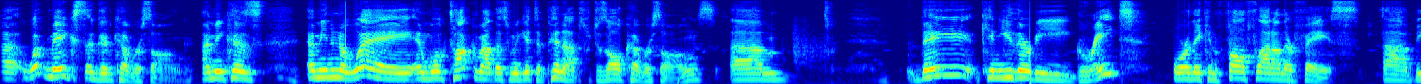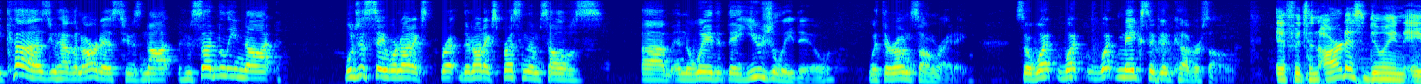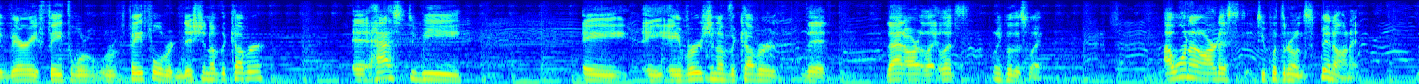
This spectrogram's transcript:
Uh, what makes a good cover song? I mean, because I mean, in a way, and we'll talk about this when we get to pinups, which is all cover songs. Um, they can either be great or they can fall flat on their face uh, because you have an artist who's not, who's suddenly not. We'll just say we're not expre- they're not expressing themselves um, in the way that they usually do with their own songwriting. So what what what makes a good cover song? if it's an artist doing a very faithful faithful rendition of the cover, it has to be a a, a version of the cover that that art like let's let me put it this way. I want an artist to put their own spin on it.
